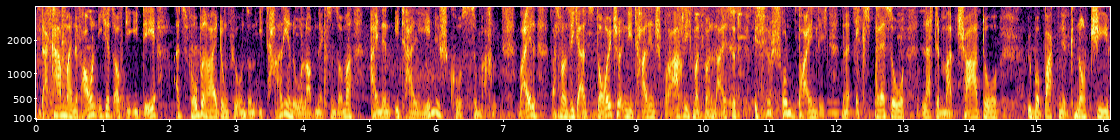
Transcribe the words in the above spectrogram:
Und da kamen meine Frau und ich jetzt auf die Idee, als Vorbereitung für unseren Italienurlaub nächsten Sommer einen Italienischkurs zu machen. Weil, was man sich als Deutscher in Italien sprachlich manchmal leistet, ist ja schon peinlich. Ne? Espresso, Latte Macchiato, überbackene Gnocchi.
